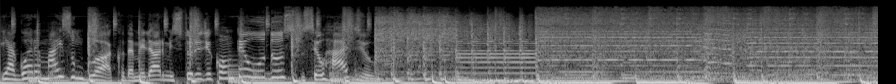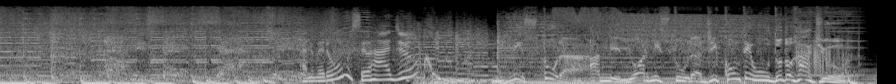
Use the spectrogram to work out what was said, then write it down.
E agora mais um bloco da melhor mistura de conteúdos do seu rádio. A número 1 um no seu rádio. Mistura, a melhor mistura de conteúdo do rádio.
